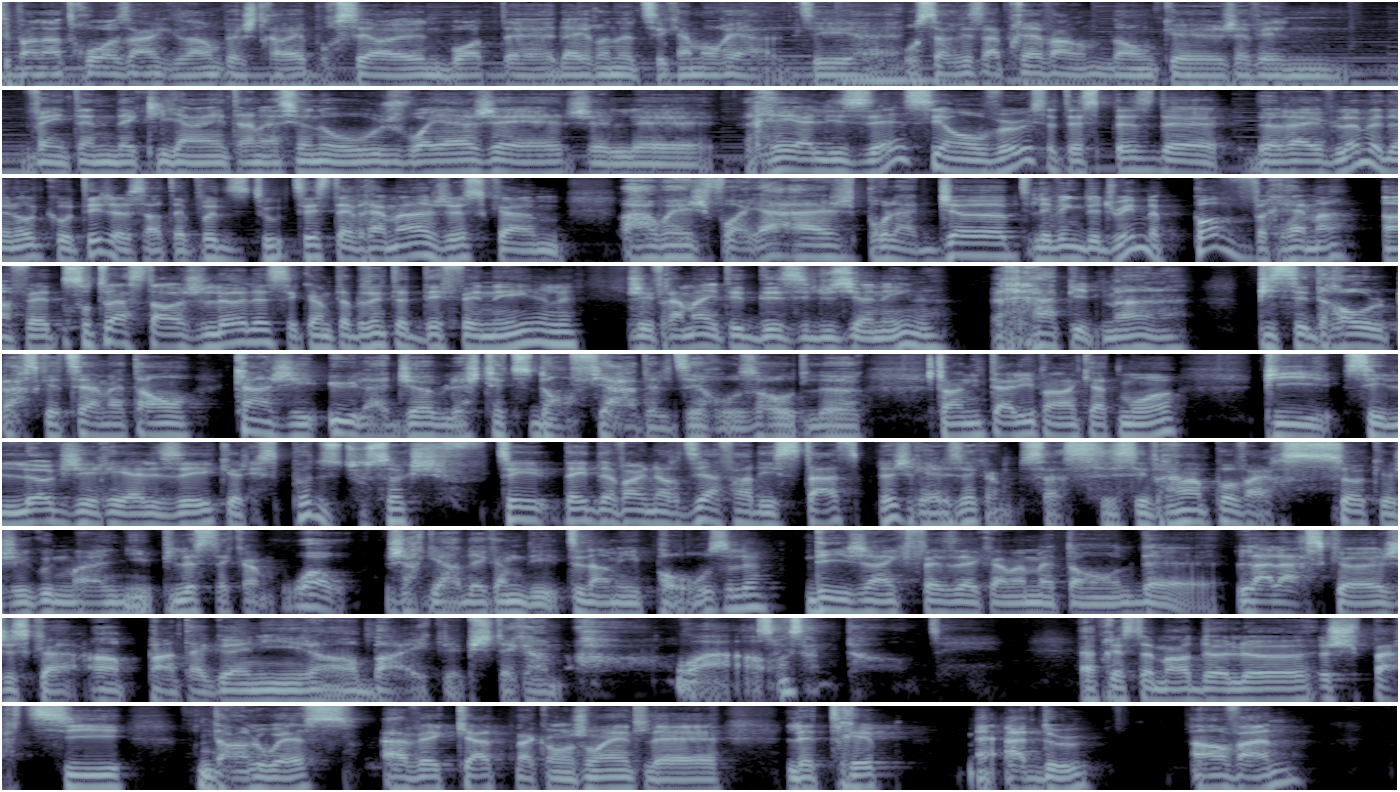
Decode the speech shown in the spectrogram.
Sais, pendant trois ans, exemple, je travaillais pour CAE, une boîte d'aéronautique à Montréal, euh, au service après-vente. Donc, euh, j'avais une vingtaine de clients internationaux, je voyageais, je le réalisais, si on veut, cette espèce de, rêve-là, mais d'un autre côté, je le sentais pas du tout. C'était vraiment juste comme, ah ouais, je voyage pour la job, living the dream, mais pas vraiment, en fait. Surtout à cet âge-là, -là, c'est comme, t'as besoin de te définir. J'ai vraiment été désillusionné, rapidement. Puis c'est drôle parce que, tu sais, admettons, quand j'ai eu la job, j'étais-tu donc fier de le dire aux autres, là? J'étais en Italie pendant quatre mois. Puis c'est là que j'ai réalisé que c'est pas du tout ça que je. Tu sais, d'être devant un ordi à faire des stats. Là, je réalisais comme ça, c'est vraiment pas vers ça que j'ai goût de m'aligner. Puis là, c'était comme, wow! Je regardais comme des, tu sais, dans mes pauses, là, des gens qui faisaient comme, mettons, de l'Alaska jusqu'en Pentagonie, genre en bike. Puis j'étais comme, oh, wow! Ça, ça me tente. Après ce mandat-là, je suis parti dans l'Ouest avec Kat, ma conjointe, le, trip à deux, en van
